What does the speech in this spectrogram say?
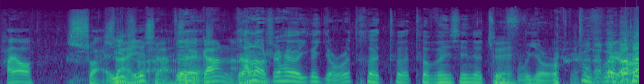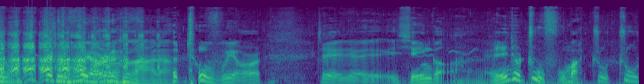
还要甩一甩，甩干了。韩老师还有一个油特特特温馨的 祝福油，祝福油，这祝福油是干嘛的？祝福油，这这谐音梗啊，人家就祝福嘛，祝祝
